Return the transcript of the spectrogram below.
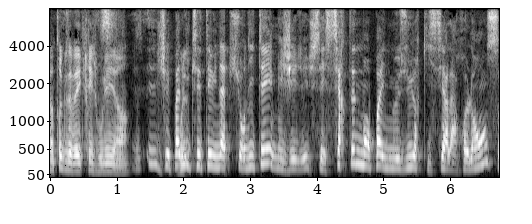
C'est un truc que vous avez écrit, je vous lis. Hein. J'ai pas dit que c'était une absurdité, mais c'est certainement pas une mesure qui sert la relance.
